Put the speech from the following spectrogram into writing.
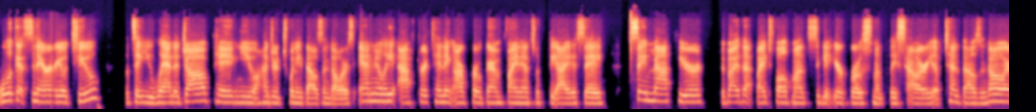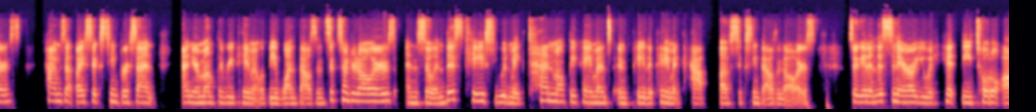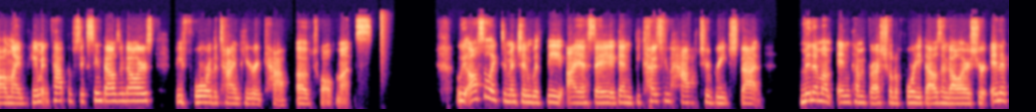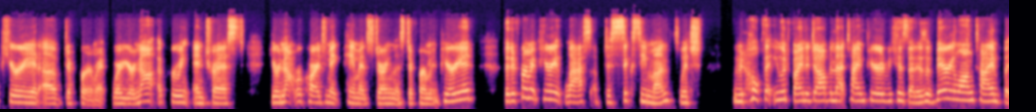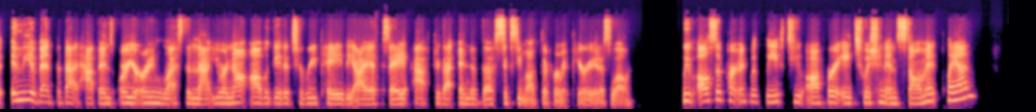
We'll look at scenario two. Let's say you land a job paying you $120,000 annually after attending our program, Finance with the ISA. Same math here. Divide that by 12 months to get your gross monthly salary of $10,000. Times that by 16%, and your monthly repayment would be $1,600. And so in this case, you would make 10 monthly payments and pay the payment cap of $16,000. So again, in this scenario, you would hit the total online payment cap of $16,000 before the time period cap of 12 months. We also like to mention with the ISA, again, because you have to reach that minimum income threshold of $40,000, you're in a period of deferment where you're not accruing interest. You're not required to make payments during this deferment period. The deferment period lasts up to 60 months, which we would hope that you would find a job in that time period because that is a very long time. But in the event that that happens or you're earning less than that, you are not obligated to repay the ISA after that end of the 60 month deferment period as well. We've also partnered with Leaf to offer a tuition installment plan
